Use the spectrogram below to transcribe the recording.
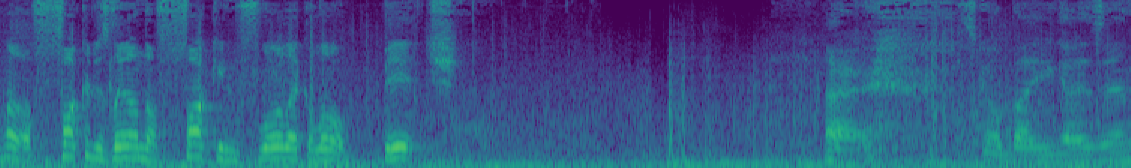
Motherfucker just laying on the fucking floor like a little bitch. Alright. Let's go buy you guys in.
